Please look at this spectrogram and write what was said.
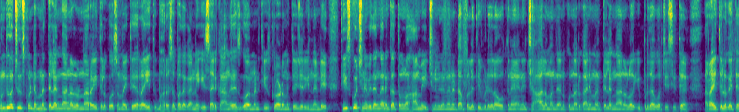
ముందుగా చూసుకుంటే మన తెలంగాణలో ఉన్న రైతుల కోసం అయితే రైతు భరోసా పథకాన్ని ఈసారి కాంగ్రెస్ గవర్నమెంట్ తీసుకురావడం అయితే జరిగిందండి. తీసుకొచ్చిన విధంగానే గతంలో హామీ ఇచ్చిన విధంగానే డబ్బులు అయితే విడుదల అవుతున్నాయని చాలామంది అనుకున్నారు. కానీ మన తెలంగాణలో ఇప్పుడు దాకా వచ్చేసి అయితే రైతులకైతే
